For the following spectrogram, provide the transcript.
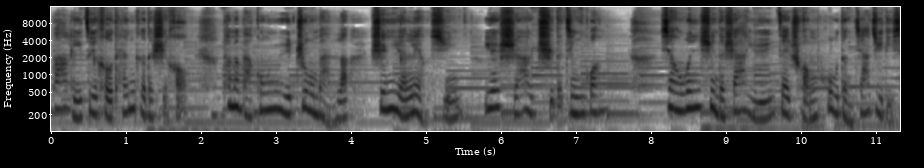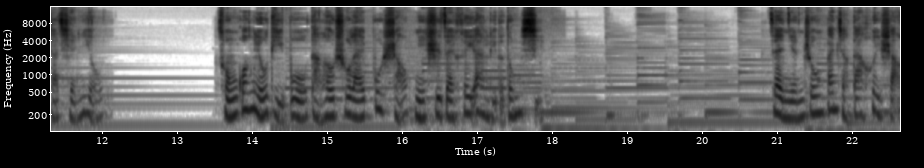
巴黎最后探戈》的时候，他们把公寓注满了深圆两寻、约十二尺的金光，像温驯的鲨鱼在床铺等家具底下潜游。从光流底部打捞出来不少迷失在黑暗里的东西。在年终颁奖大会上，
